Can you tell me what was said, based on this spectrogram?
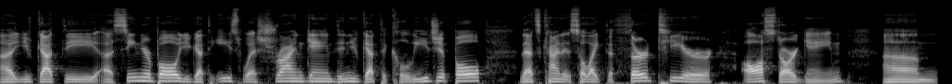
Uh, you've got the uh, Senior Bowl, you've got the East West Shrine Game, then you've got the Collegiate Bowl. That's kind of so like the third tier All Star game. Um,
